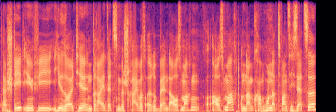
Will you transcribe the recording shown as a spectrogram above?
da steht irgendwie, hier sollt ihr in drei Sätzen beschreiben, was eure Band ausmachen, ausmacht und dann kommen 120 Sätze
